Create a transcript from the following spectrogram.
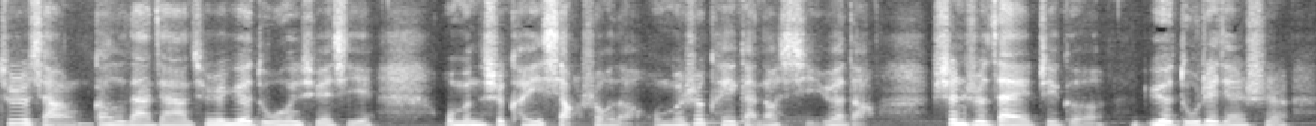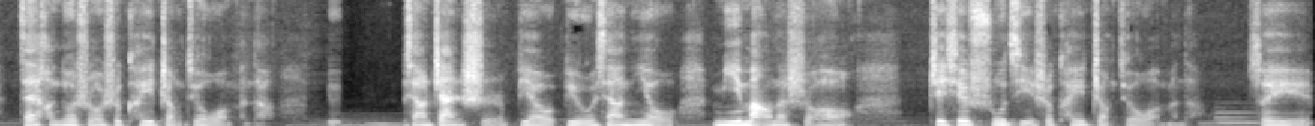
就是想告诉大家，其实阅读跟学习，我们是可以享受的，我们是可以感到喜悦的，甚至在这个阅读这件事，在很多时候是可以拯救我们的。像战士，比如比如像你有迷茫的时候，这些书籍是可以拯救我们的。所以，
